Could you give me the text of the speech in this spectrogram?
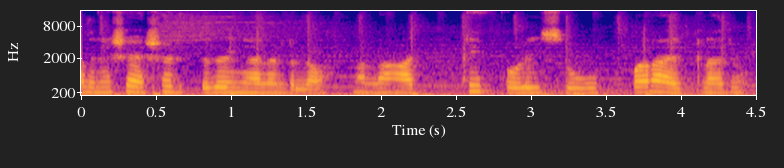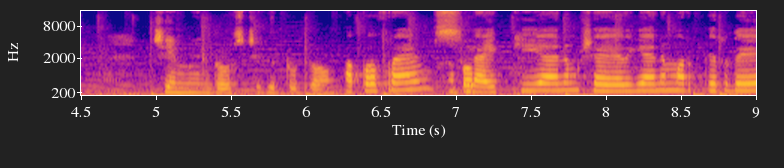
അതിനുശേഷം എടുത്തു കഴിഞ്ഞാലുണ്ടല്ലോ. നല്ല അടിപൊളി സൂപ്പർ ആയിട്ടുള്ള ഒരു ചെമ്മീൻ റോസ്റ്റ് കിട്ടും കേട്ടോ അപ്പൊ ഫ്രണ്ട്സ് ലൈക്ക് ചെയ്യാനും ഷെയർ ചെയ്യാനും മറക്കരുതേ.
